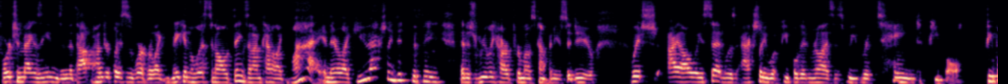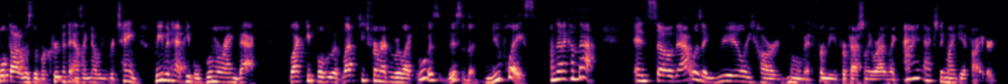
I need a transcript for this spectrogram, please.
Fortune magazines and the top 100 places of work were like making the list and all the things. And I'm kind of like, why? And they're like, you actually did the thing that is really hard for most companies to do, which I always said was actually what people didn't realize is we retained people. People thought it was the recruitment thing. I was like, no, we retained. We even had people boomerang back. Black people who had left Teach for America were like, oh, this, this is a new place. I'm going to come back. And so that was a really hard moment for me professionally where I was like, I actually might get fired.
